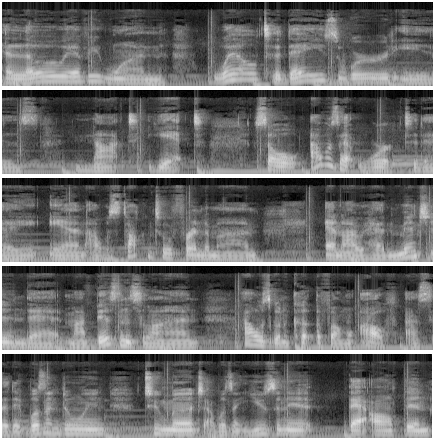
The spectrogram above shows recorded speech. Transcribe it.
Hello, everyone. Well, today's word is not yet. So, I was at work today and I was talking to a friend of mine, and I had mentioned that my business line, I was going to cut the phone off. I said it wasn't doing too much, I wasn't using it that often,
